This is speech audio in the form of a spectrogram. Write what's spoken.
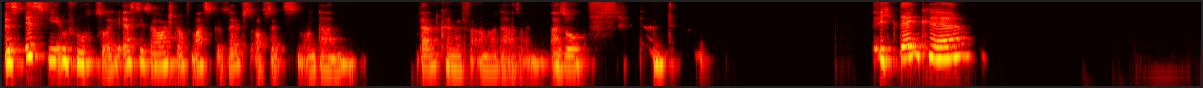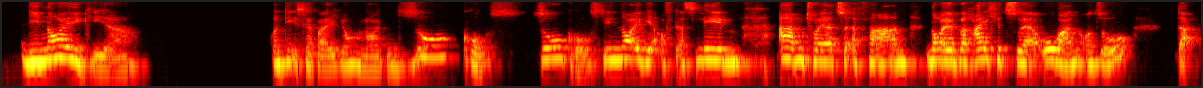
Es ist wie im Flugzeug. Erst die Sauerstoffmaske selbst aufsetzen und dann, dann können wir für andere da sein. Also ich denke, die Neugier, und die ist ja bei jungen Leuten so groß, so groß, die Neugier auf das Leben, Abenteuer zu erfahren, neue Bereiche zu erobern und so, da,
